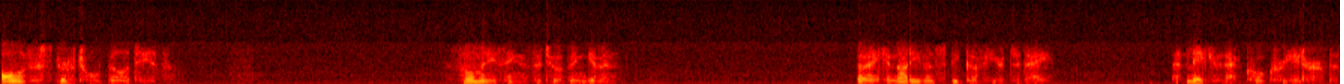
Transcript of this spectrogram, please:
all of your spiritual abilities. So many things that you have been given that I cannot even speak of here today that make you that co-creator of this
